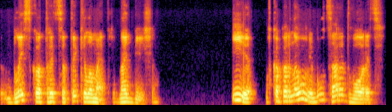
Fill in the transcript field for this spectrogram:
близько 30 кілометрів, навіть більше. І в Капернаумі був царедворець,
